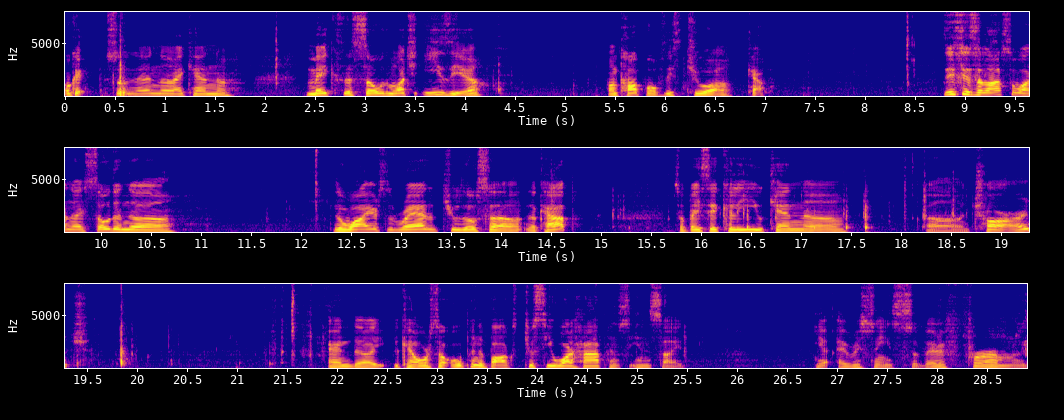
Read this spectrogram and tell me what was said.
Okay, so then uh, I can uh, make the solder much easier on top of these two uh, cap. This is the last one I soldered the, the wires red to those the cap. So basically you can charge and uh, you can also open the box to see what happens inside. Yeah everything is very firmly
